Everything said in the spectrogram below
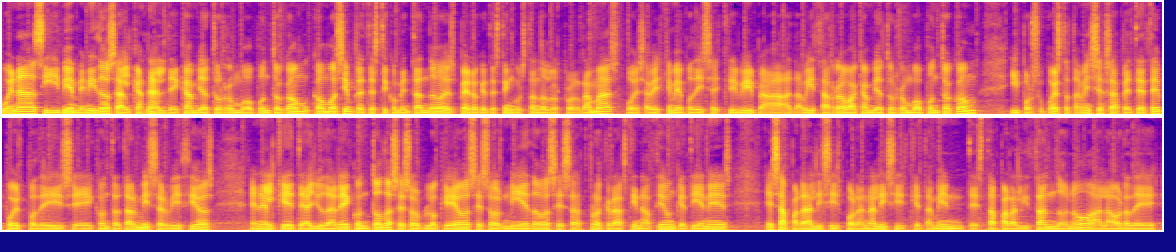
buenas y bienvenidos al canal de cambiaturrumbo.com. Como siempre te estoy comentando, espero que te estén gustando los programas. Pues sabéis que me podéis escribir a david.cambiaturrumbo.com y por supuesto también si os apetece pues podéis eh, contratar mis servicios en el que te ayudaré con todos esos bloqueos, esos miedos, esa procrastinación que tienes, esa parálisis por análisis que también te está paralizando ¿no? a la hora de,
